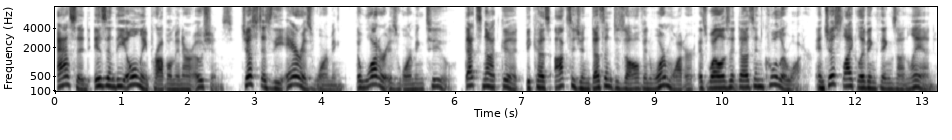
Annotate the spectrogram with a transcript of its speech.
Acid isn't the only problem in our oceans. Just as the air is warming, the water is warming too. That's not good because oxygen doesn't dissolve in warm water as well as it does in cooler water. And just like living things on land,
